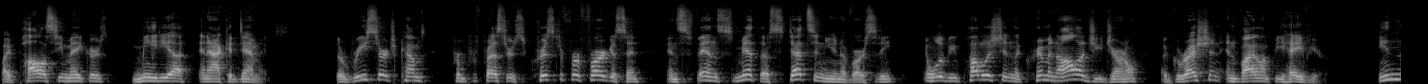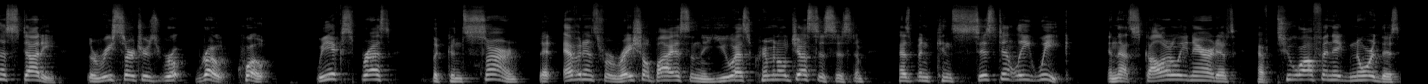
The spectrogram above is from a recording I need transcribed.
by policymakers, media, and academics. The research comes from professors Christopher Ferguson and Sven Smith of Stetson University and will be published in the criminology journal Aggression and Violent Behavior. In the study, the researchers wrote, quote, we express the concern that evidence for racial bias in the US criminal justice system has been consistently weak and that scholarly narratives have too often ignored this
